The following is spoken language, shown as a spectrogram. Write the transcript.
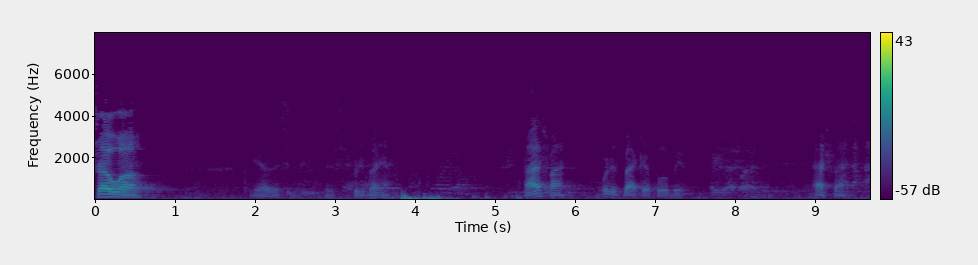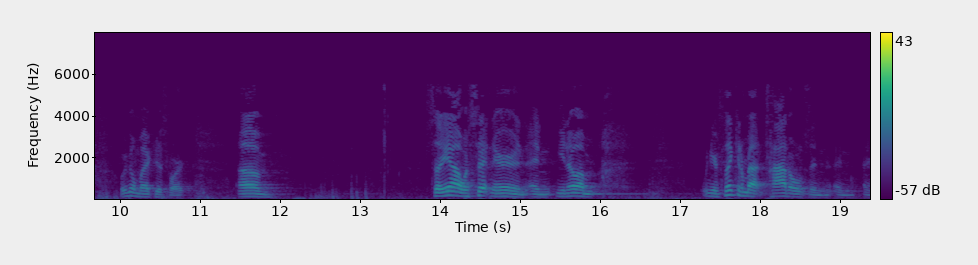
so, uh, yeah, this is this is pretty bad. that's fine. We'll just back up a little bit. That's fine. We're gonna make this work. Um, so yeah, I was sitting there, and, and you know, I'm when you're thinking about titles and, and, and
